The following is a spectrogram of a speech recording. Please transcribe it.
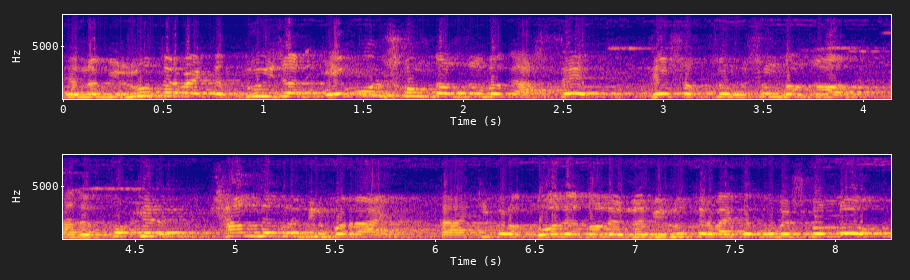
যে নবী লুতের বাড়িতে দুইজন এমন সুন্দর যুবক আসছে, যে সব সু- সুন্দর যুবক তাদের চোখের সামনে করে দিল রায় তারা কি করল? দলে দলে নবী লুতের বাড়িতে প্রবেশ করল।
